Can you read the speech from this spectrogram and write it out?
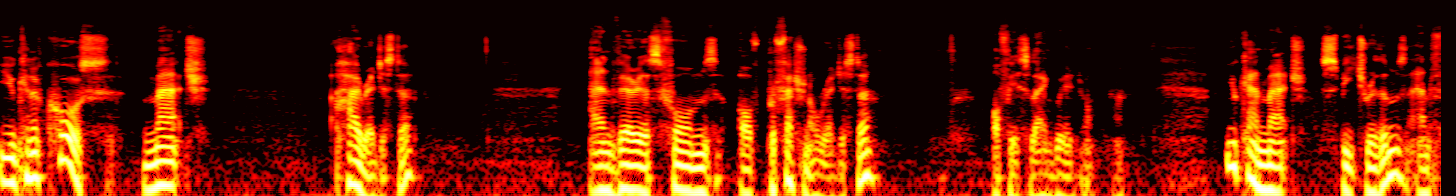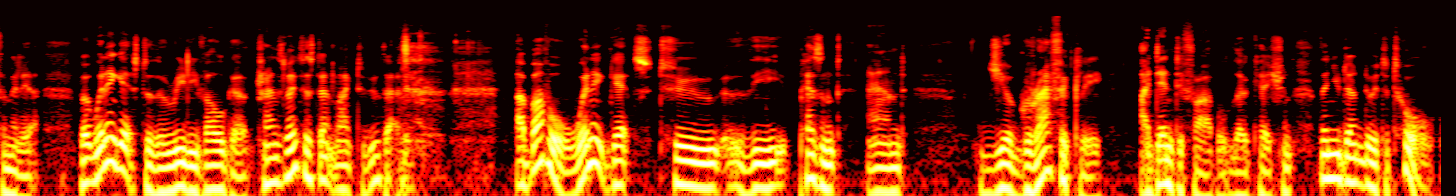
You can, of course, match high register and various forms of professional register, office language, or, you can match speech rhythms and familiar, but when it gets to the really vulgar, translators don't like to do that. Above all, when it gets to the peasant and geographically identifiable location, then you don't do it at all.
